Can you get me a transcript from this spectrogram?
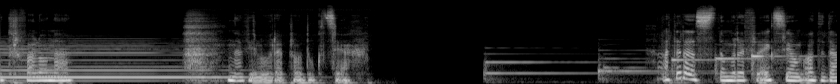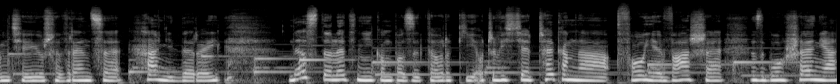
utrwalone na wielu reprodukcjach. A teraz z tą refleksją oddam Cię już w ręce Hani Derej, nastoletniej kompozytorki. Oczywiście czekam na Twoje, Wasze zgłoszenia.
